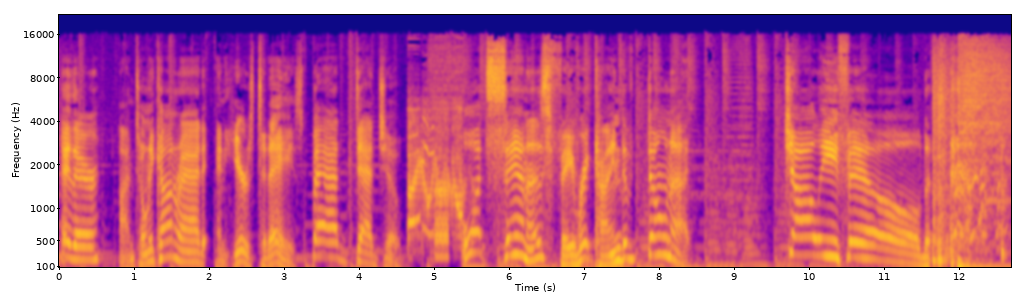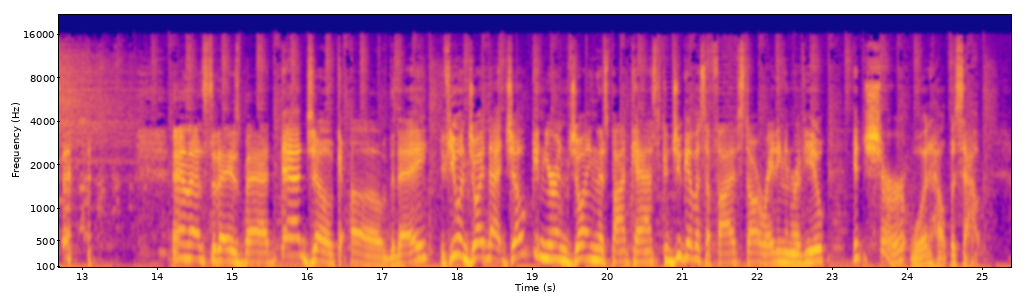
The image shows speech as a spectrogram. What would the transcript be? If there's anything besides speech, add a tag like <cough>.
Hey there, I'm Tony Conrad, and here's today's bad dad joke. What's Santa's favorite kind of donut? Jolly filled. <laughs> And that's today's bad dad joke of the day. If you enjoyed that joke and you're enjoying this podcast, could you give us a five star rating and review? It sure would help us out.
